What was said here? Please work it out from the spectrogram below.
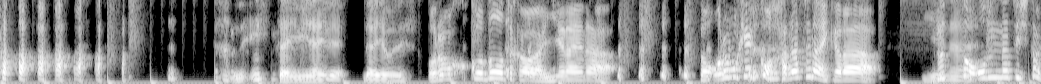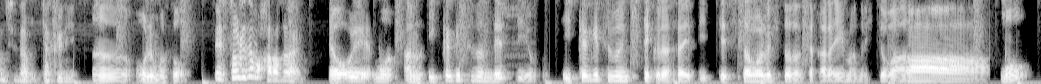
一切見ないで大丈夫です。俺もここどうとかは言えないな。そう俺も結構話せないから、ずっ。と同じ人にしてたの、うん逆に。うん、うん、俺もそう。いえ、それでも話せないの？や、俺、もう、あの、1ヶ月分でっていう。1ヶ月分来てくださいって言って伝わる人だったから、今の人は。あもう、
